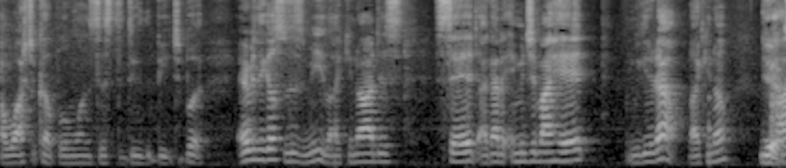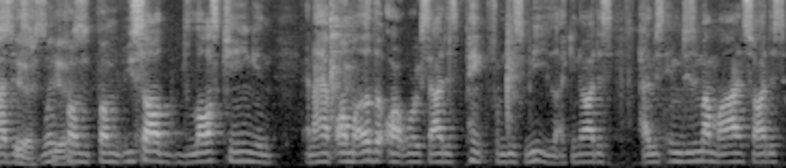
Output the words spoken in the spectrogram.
I watched a couple of ones just to do the beach, but everything else was just me. Like you know, I just said I got an image in my head. Let me get it out. Like you know, Yes, I just yes, went yes. from from you saw Lost King and and I have all my other artworks. I just paint from just me. Like you know, I just have these images in my mind, so I just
